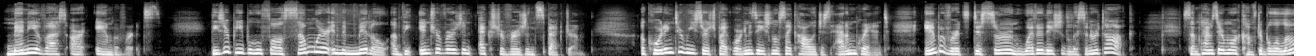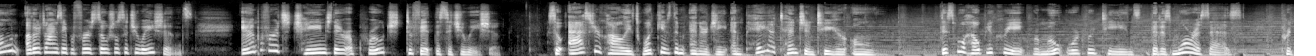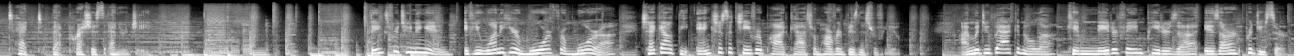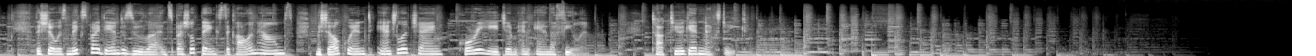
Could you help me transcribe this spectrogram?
Many of us are ambiverts. These are people who fall somewhere in the middle of the introversion extroversion spectrum. According to research by organizational psychologist Adam Grant, ambiverts discern whether they should listen or talk. Sometimes they're more comfortable alone, other times they prefer social situations. Ambiverts change their approach to fit the situation. So ask your colleagues what gives them energy and pay attention to your own. This will help you create remote work routines that, as Morra says, protect that precious energy. Thanks for tuning in. If you want to hear more from Morra, check out the Anxious Achiever podcast from Harvard Business Review. I'm Modupe Akinola. Kim Nederveen Pieterse is our producer. The show is mixed by Dan Dzula, and special thanks to Colin Helms, Michelle Quint, Angela Chang, Corey Hajim, and Anna Phelan. Talk to you again next week.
